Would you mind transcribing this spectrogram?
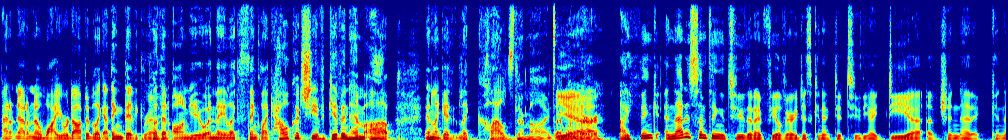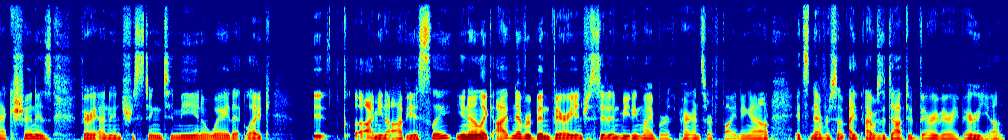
I don't I don't know why you were adopted but like I think they like, Right. put that on you and they like think like how could she have given him up and like it like clouds their minds I wonder I think, and that is something too that I feel very disconnected to. The idea of genetic connection is very uninteresting to me in a way that, like, it, I mean, obviously, you know, like I've never been very interested in meeting my birth parents or finding out. It's never some. I, I was adopted very, very, very young.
